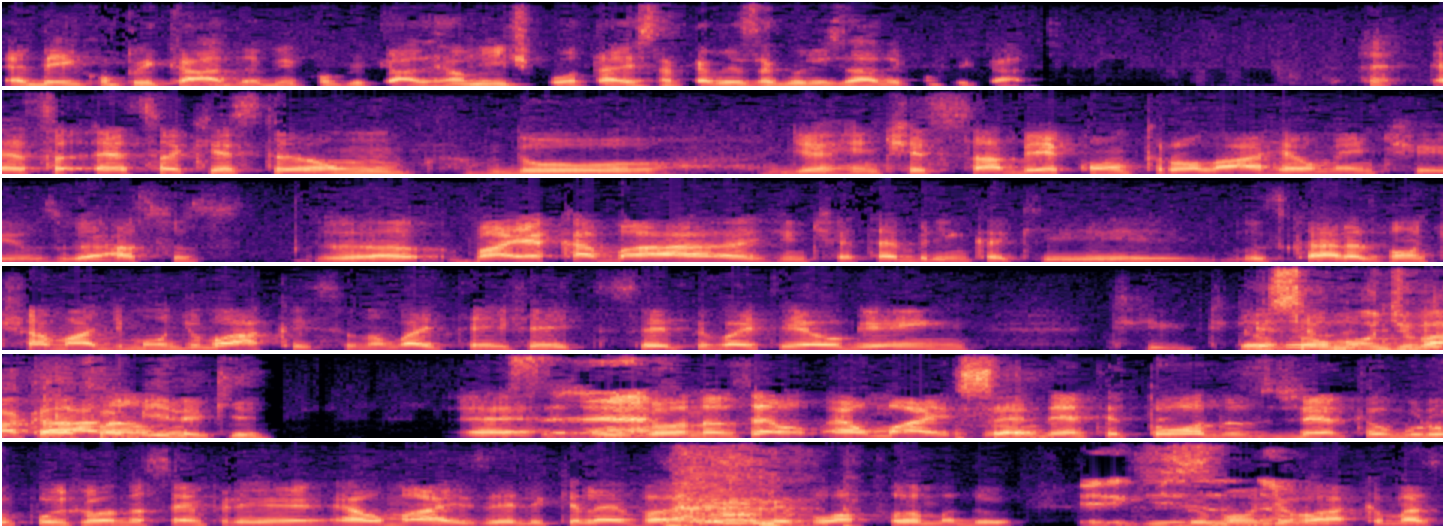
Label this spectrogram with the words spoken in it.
é bem complicado, é bem complicado. Realmente, botar isso na cabeça da gurizada é complicado. É, essa, essa questão do, de a gente saber controlar realmente os gastos uh, vai acabar, a gente até brinca aqui, os caras vão te chamar de mão de vaca, isso não vai ter jeito. Sempre vai ter alguém. Te, te Eu sou mão de vaca da família aqui. É, é, o Jonas é, é o mais. Né? Dentre todos, dentro do grupo, o Jonas sempre é o mais. Ele que leva, ele levou a fama do, do mão não. de vaca. Mas,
